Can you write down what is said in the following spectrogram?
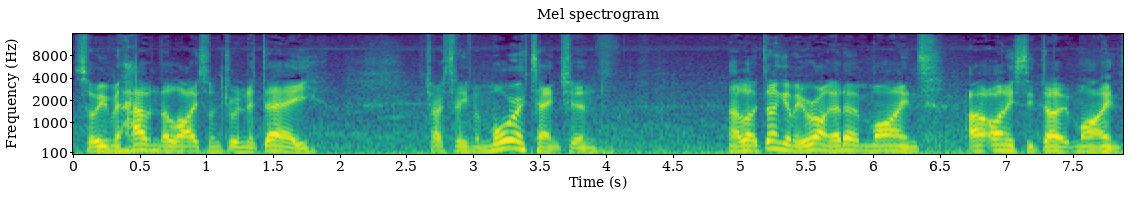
so even having the lights on during the day attracts even more attention. Now, look, don't get me wrong. I don't mind. I honestly don't mind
